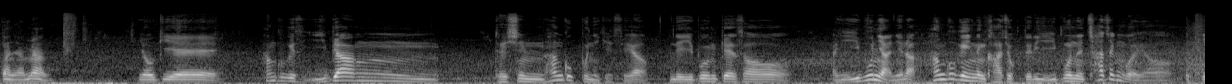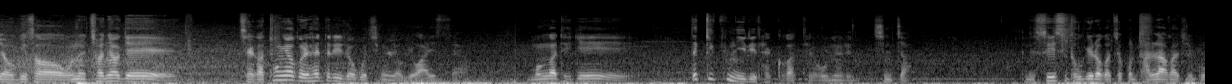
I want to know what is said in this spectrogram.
거냐면 여기에 한국에서 입양 되신 한국 분이 계세요. 근데 이분께서 아니 이분이 아니라 한국에 있는 가족들이 이분을 찾은 거예요. 여기서 오늘 저녁에 제가 통역을 해드리려고 지금 여기 와 있어요. 뭔가 되게 뜻깊은 일이 될 것 같아요. 오늘은 진짜. 근데 스위스 독일어가 조금 달라가지고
